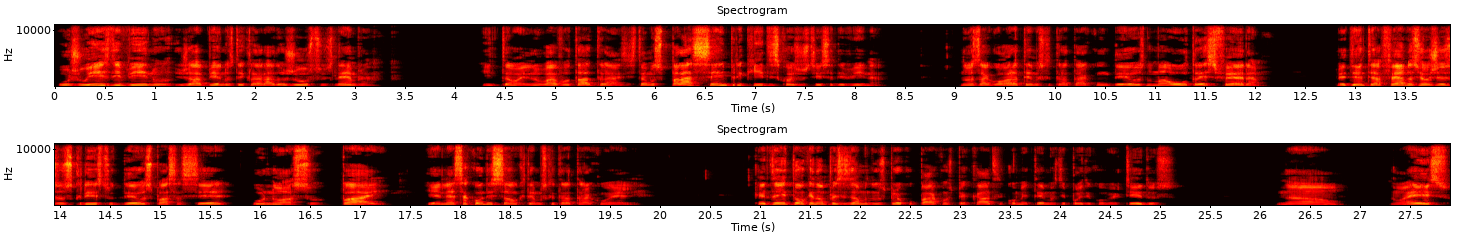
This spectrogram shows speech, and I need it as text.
O juiz divino já havia nos declarado justos, lembra? Então, ele não vai voltar atrás. Estamos para sempre quites com a justiça divina. Nós agora temos que tratar com Deus numa outra esfera. Mediante a fé no Senhor Jesus Cristo, Deus passa a ser o nosso Pai. E é nessa condição que temos que tratar com Ele. Quer dizer então que não precisamos nos preocupar com os pecados que cometemos depois de convertidos? Não, não é isso.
